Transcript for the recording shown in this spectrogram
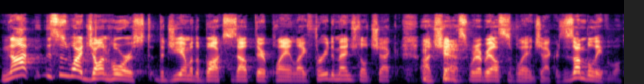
not. This is why Jon Horst, the GM of the Bucks, is out there playing like three dimensional check uh, chess when everybody else is playing checkers. It's unbelievable.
